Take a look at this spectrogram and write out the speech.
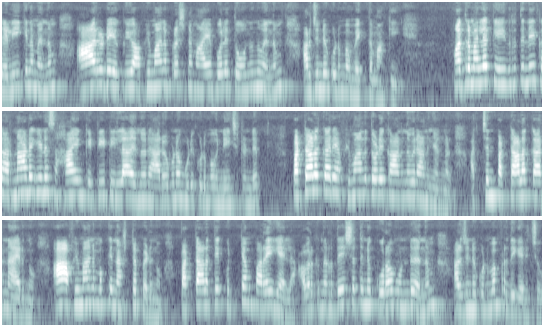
തെളിയിക്കണമെന്നും ആരുടെയൊക്കെയോ അഭിമാന പ്രശ്നമായ പോലെ തോന്നുന്നുവെന്നും അർജുന്റെ കുടുംബം വ്യക്തമാക്കി. മാത്രമല്ല കേന്ദ്രത്തിന്റെ കർണാടകയുടെ സഹായം കിട്ടിയിട്ടില്ല എന്നൊരു ആരോപണം കൂടി കുടുംബം ഉന്നയിച്ചിട്ടുണ്ട്. പട്ടാളക്കാരെ അഭിമാനത്തോടെ കാണുന്നവരാണ് ഞങ്ങൾ. അച്ഛൻ പട്ടാളക്കാരനായിരുന്നു. ആ അഭിമാനമൊക്കെ നഷ്ടപ്പെടുന്നു. പട്ടാളത്തെ കുറ്റം പറയുകയല്ല അവർക്ക് നിർദ്ദേശത്തിന്റെ കുറവുണ്ട് എന്നും അർജുന്റെ കുടുംബം പ്രതികരിച്ചു.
